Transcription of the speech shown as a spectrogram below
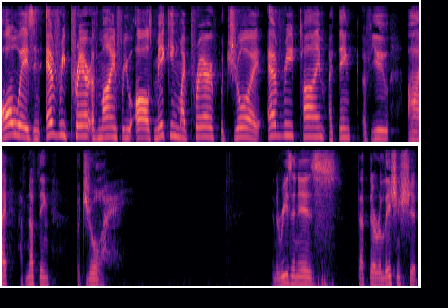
always in every prayer of mine for you all, making my prayer with joy. Every time I think of you, I have nothing but joy. And the reason is that their relationship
